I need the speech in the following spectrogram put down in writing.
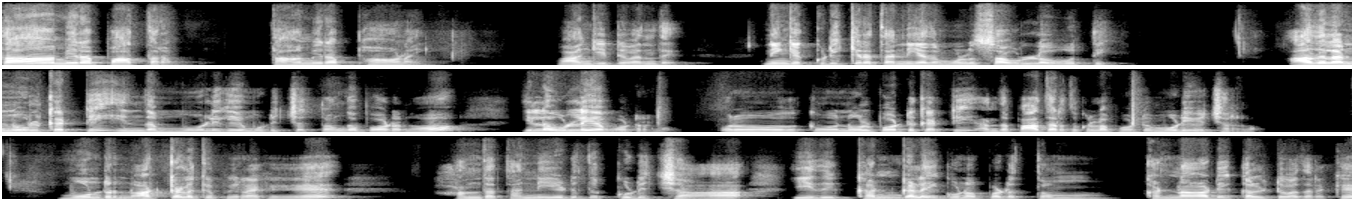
தாமிர பாத்திரம் தாமிர பானை வாங்கிட்டு வந்து நீங்கள் குடிக்கிற தண்ணி அதை முழுசாக உள்ளே ஊற்றி அதில் நூல் கட்டி இந்த மூலிகையை முடித்து தொங்க போடணும் இல்லை உள்ளேயே போட்டுடணும் ஒரு நூல் போட்டு கட்டி அந்த பாத்திரத்துக்குள்ளே போட்டு மூடி வச்சிடணும் மூன்று நாட்களுக்கு பிறகு அந்த தண்ணி எடுத்து குடிச்சா இது கண்களை குணப்படுத்தும். கண்ணாடி கழட்டுவதற்கு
